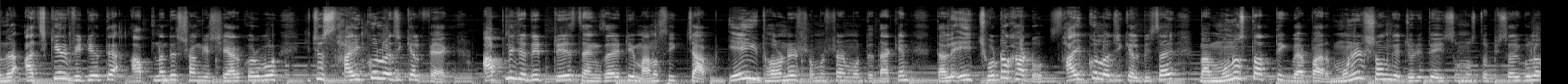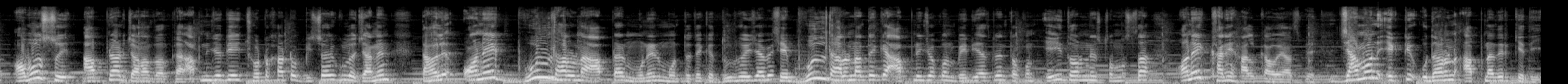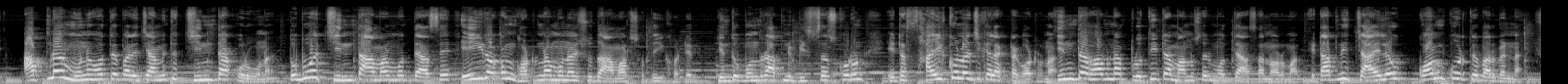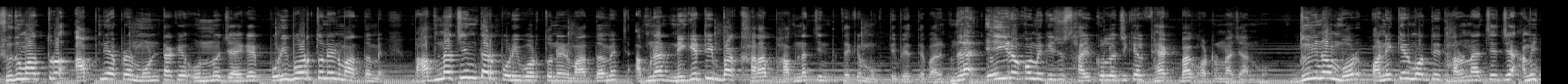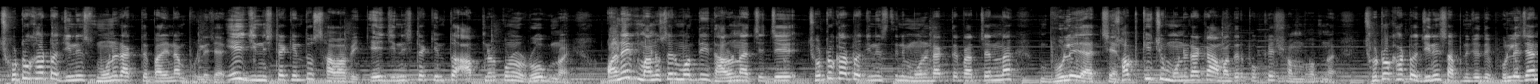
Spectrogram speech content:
বন্ধুরা, আজকের ভিডিওতে আপনাদের সঙ্গে শেয়ার করব কিছু সাইকোলজিক্যাল ফ্যাক্ট আপনি যদি স্ট্রেস অ্যাংজাইটি মানসিক চাপ এই ধরনের সমস্যার মধ্যে থাকেন, তাহলে এই ছোটোখাটো সাইকোলজিক্যাল বিষয় বা মনস্তাত্ত্বিক ব্যাপার, মনের সঙ্গে জড়িত এই সমস্ত বিষয়গুলো অবশ্যই আপনার জানা দরকার। আপনি যদি এই ছোটোখাটো বিষয়গুলো জানেন, তাহলে অনেক ভুল ধারণা আপনার মনের মধ্যে থেকে দূর হয়ে যাবে। সেই ভুল ধারণা থেকে আপনি যখন বেরিয়ে আসবেন, তখন এই ধরনের সমস্যা অনেকখানি হালকা হয়ে আসবে। যেমন একটি উদাহরণ আপনাদেরকে দিই। আপনার মনে হতে পারে যে আমি তো চিন্তা করব না। তবুও চিন্তা আমার মধ্যে আসে এই রকম ঘটনা মনে হয় শুধু আমার সাথেই ঘটে। কিন্তু বন্ধুরা, আপনি বিশ্বাস করুন, এটা সাইকোলজিক্যাল একটা ঘটনা। চিন্তা ভাবনা প্রতিটা মানুষের মধ্যে আসা নর্মাল এটা আপনি চাইলেও কম করতে পারবেন না। শুধুমাত্র আপনি আপনার মনটাকে অন্য জায়গায় পরিবর্তনের মাধ্যমে, ভাবনা চিন্তার পরিবর্তনের মাধ্যমে, আপনার নেগেটিভ বা খারাপ ভাবনা চিন্তা থেকে মুক্তি পেতে পারেন। এই রকমই কিছু সাইকোলজিক্যাল ফ্যাক্ট বা ঘটনা জানব। দুই নম্বর, অনেকের মধ্যে ধারণা আছে যে আমি ছোটোখাটো জিনিস মনে রাখতে পারি না, ভুলে যাই। এই জিনিসটা কিন্তু স্বাভাবিক, এই জিনিসটা কিন্তু আপনার কোনো রোগ নয়। অনেক মানুষের মধ্যেই ধারণা আছে যে ছোটোখাটো জিনিস তিনি মনে রাখতে পারছেন না, ভুলে যাচ্ছেন। সব কিছু মনে রাখা আমাদের পক্ষে সম্ভব নয়। ছোটোখাটো জিনিস আপনি যদি ভুলে যান,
